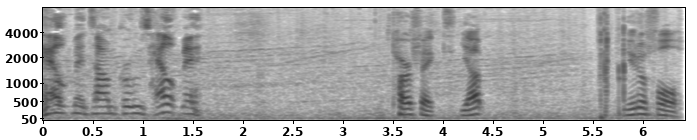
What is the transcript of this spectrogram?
help me, Tom Cruise, help me. Perfect. Yep. Beautiful.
